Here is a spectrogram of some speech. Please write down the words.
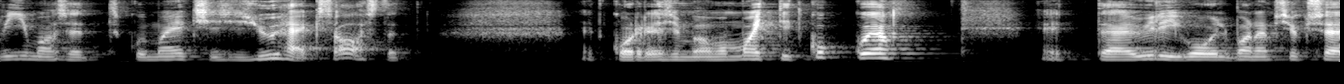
viimased, kui ma ei eksi, siis üheksa aastat. Et korjasime oma matid kokku ja et äh, ülikool paneb siukse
